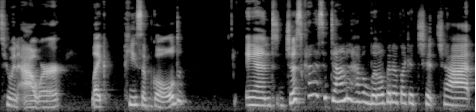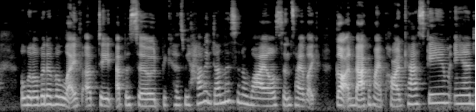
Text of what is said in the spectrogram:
to an hour like piece of gold. And just kind of sit down and have a little bit of like a chit chat a little bit of a life update episode because we haven't done this in a while since I've like gotten back on my podcast game. And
